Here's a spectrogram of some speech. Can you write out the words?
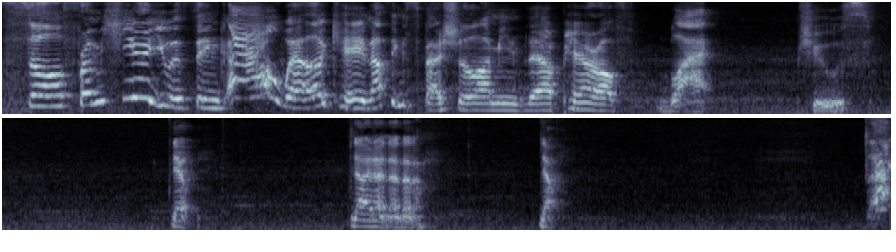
So from here you would think, oh, well, okay, nothing special. I mean, they're a pair of black shoes. No. No, no, no, no, no. No. Ah!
